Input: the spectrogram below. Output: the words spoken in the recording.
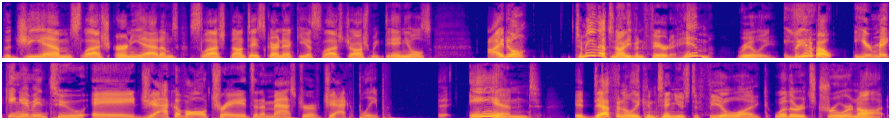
the GM slash Ernie Adams slash Dante Scarnecchia slash Josh McDaniels. I don't. To me, that's not even fair to him. Really, forget You- about you're making him into a jack of all trades and a master of jack bleep. and it definitely continues to feel like whether it's true or not,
